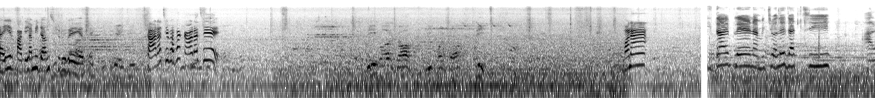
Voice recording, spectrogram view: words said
রাইয়ের পাগলামি ডান্স শুরু হয়ে গেছে। কার আছে বাবা? কার আছে. মানা। বিদায় প্লেন আমি চলে যাচ্ছি। আর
